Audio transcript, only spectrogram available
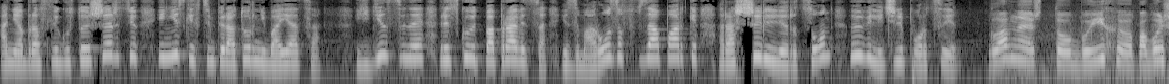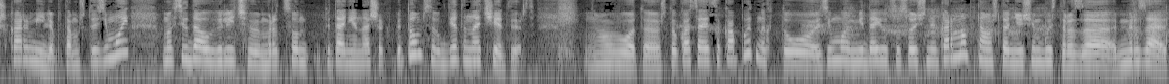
Они обросли густой шерстью и низких температур не боятся. Единственное, рискуют поправиться. Из-за морозов в зоопарке расширили рацион и увеличили порции. Главное, чтобы их э, побольше кормили, потому что зимой мы всегда увеличиваем рацион питания наших питомцев где-то на четверть. Вот. Э, что касается копытных, то зимой им не даются сочные корма, потому что они очень быстро замерзают.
